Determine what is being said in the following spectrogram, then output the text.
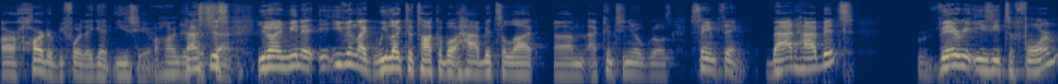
are harder before they get easier. hundred That's just you know what I mean. It- even like we like to talk about habits a lot um, at Continual Growth. Same thing. Bad habits, very easy to form,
